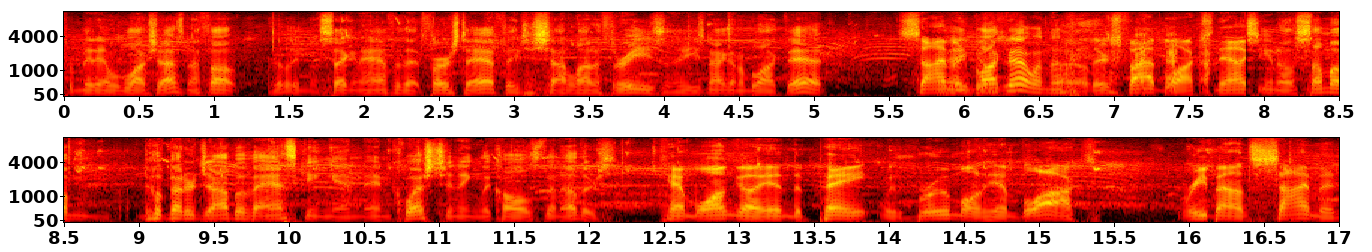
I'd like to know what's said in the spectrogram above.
For mid-level block shots, and I thought really in the second half of that first half they just shot a lot of threes, and he's not going to block that. Simon he blocked that one, though. Well, there's five blocks now. You know, some of them do a better job of asking and, and questioning the calls than others. Kamwanga in the paint with Broome on him, blocked. Rebound Simon.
